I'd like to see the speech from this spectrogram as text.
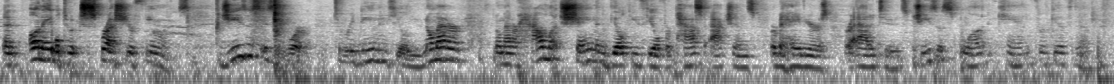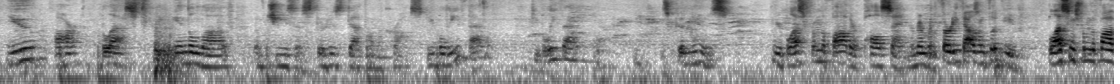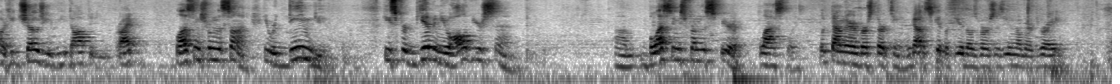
and unable to express your feelings, Jesus is at work to redeem and heal you. No matter, no matter how much shame and guilt you feel for past actions or behaviors or attitudes, Jesus' blood can forgive them. You are blessed in the love of Jesus through his death on the cross. Do you believe that? Do you believe that? It's good news. You're blessed from the Father, Paul's saying. Remember, 30,000 foot view. Blessings from the Father. He chose you, He adopted you, right? Blessings from the Son. He redeemed you. He's forgiven you all of your sin. Um, blessings from the Spirit, lastly. Look down there in verse 13. We've got to skip a few of those verses, even though they're great.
